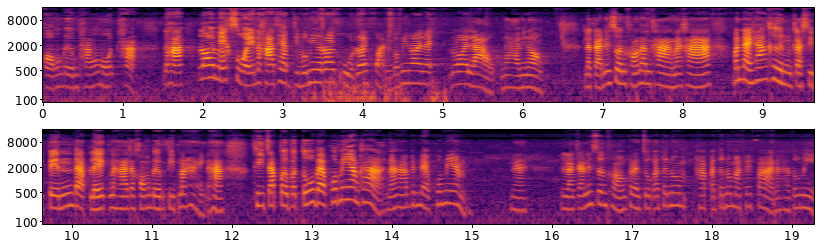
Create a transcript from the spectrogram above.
ของเดิมทั้งหมดค่ะนะคะรอยแม็กสวยนะคะแทบจะบ่มีรอยขูดรอยขวัญบ่มีรอยละรอยเหล่านะคะพี่น้องแล้วก็ในส่วนของด้านข้างนะคะ บันไดทางขึ้นกับสิเป็นแบบเล็กนะคะจะของเดิมติดมาให้นะคะ ที่จะเปิดประตูแบบโคเมียมค่ะนะคะเป็นแบบโคเมียมนะแล้วก็ในส่วนของกระจกอัตโนมัติพับอัตโนมัติไฟฟ้านะคะ ตรงนี้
